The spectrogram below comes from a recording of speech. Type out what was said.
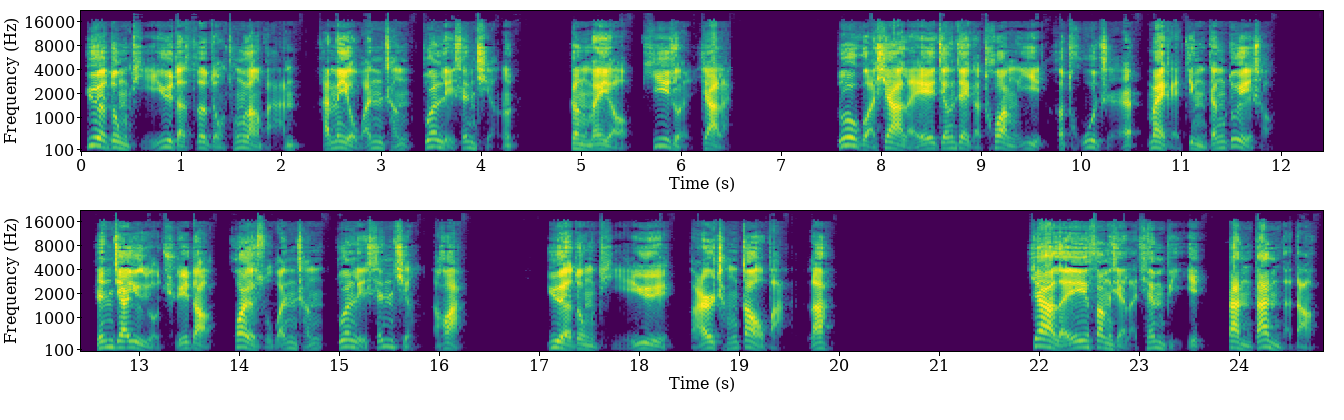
悦动体育的自动冲浪板还没有完成专利申请，更没有批准下来。如果夏雷将这个创意和图纸卖给竞争对手，人家又有渠道快速完成专利申请的话，悦动体育反而成盗版了。夏雷放下了铅笔，淡淡的道：“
